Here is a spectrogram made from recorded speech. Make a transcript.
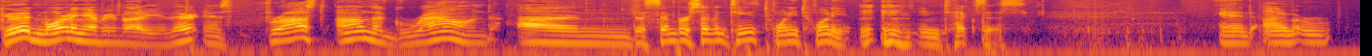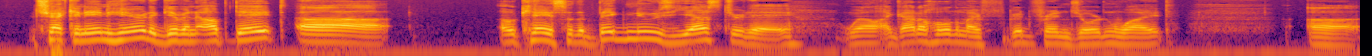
Good morning, everybody. There is frost on the ground on December 17th, 2020, in Texas. And I'm checking in here to give an update. Uh, okay, so the big news yesterday well, I got a hold of my good friend Jordan White. Uh,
